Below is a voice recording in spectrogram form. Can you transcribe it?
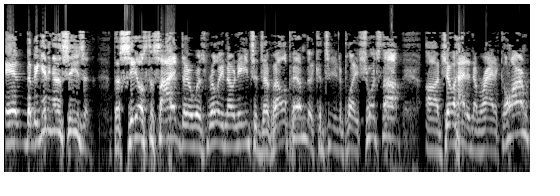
in the beginning of the season, the Seals decided there was really no need to develop him to continue to play shortstop. Uh, Joe had an erratic arm,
